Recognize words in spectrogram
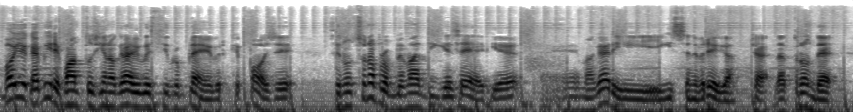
voglio capire quanto siano gravi questi problemi perché poi se se non sono problematiche serie, eh, magari chi se ne frega. Cioè, d'altronde,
